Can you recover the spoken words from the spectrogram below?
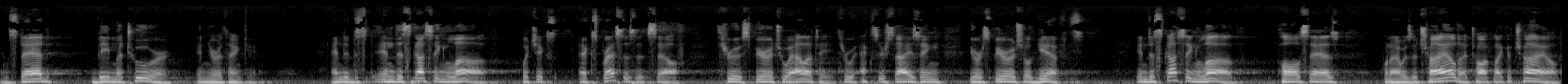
Instead, be mature in your thinking. And in discussing love, which ex- expresses itself through spirituality, through exercising your spiritual gifts, in discussing love, Paul says, When I was a child, I talked like a child.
